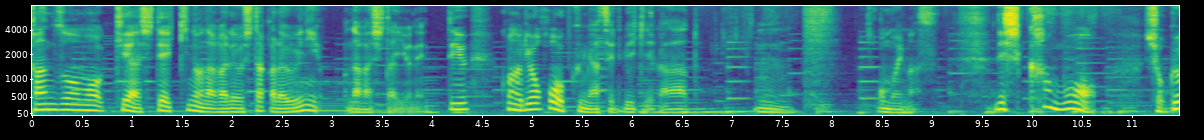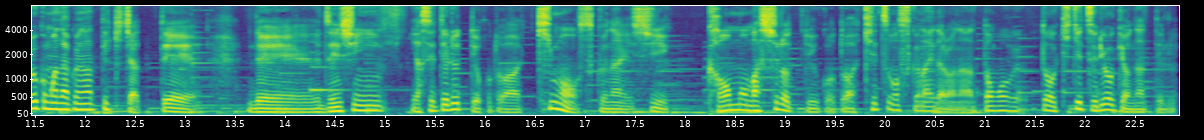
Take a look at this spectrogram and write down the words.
肝臓もケアして気の流れを下から上に流したいよねっていうこの両方を組み合わせるべきかなとうん、思います。でしかも食欲もなくなってきちゃってで全身痩せてるっていうことは気も少ないし顔も真っ白っていうことは血も少ないだろうなと思うと気血両虚になってる。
